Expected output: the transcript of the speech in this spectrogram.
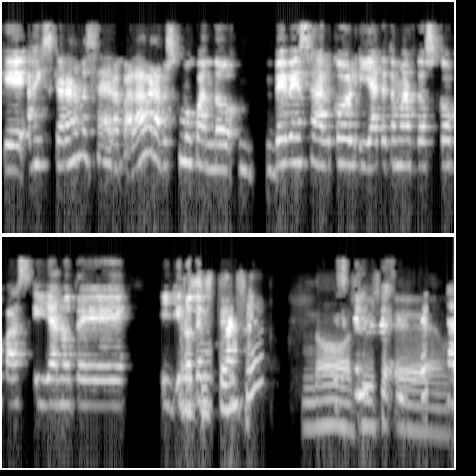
que, ay, es que ahora no me sale la palabra, pero es como cuando bebes alcohol y ya te tomas dos copas y ya no te... Y, y no. No, Es que sí, no sé, es eh, resistencia,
